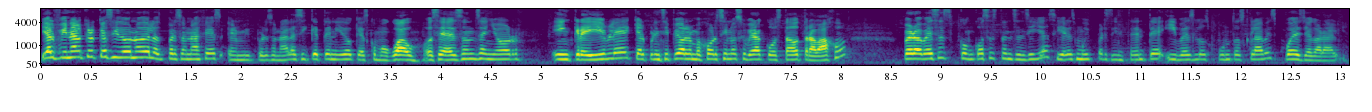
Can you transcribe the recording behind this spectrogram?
Y al final creo que ha sido uno de los personajes en mi personal así que he tenido que es como, wow, o sea, es un señor increíble que al principio a lo mejor sí nos hubiera costado trabajo, pero a veces con cosas tan sencillas, si eres muy persistente y ves los puntos claves, puedes llegar a alguien.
